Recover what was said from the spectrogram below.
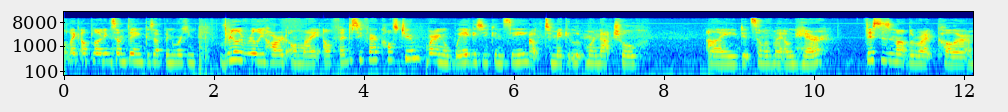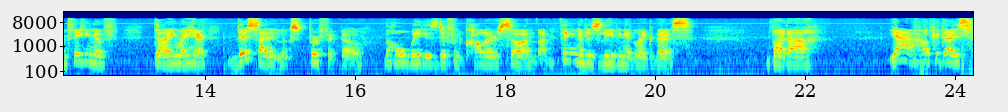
like uploading something because I've been working really really hard on my Elf Fantasy Fair costume. Wearing a wig as you can see to make it look more natural. I did some of my own hair. This is not the right color. I'm thinking of dyeing my hair. This side it looks perfect though. The whole wig is different colors so I'm, I'm thinking of just leaving it like this. But uh, yeah, I hope you guys,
